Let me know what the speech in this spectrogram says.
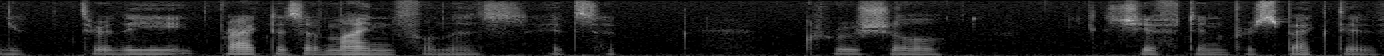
You, through the practice of mindfulness, it's a crucial shift in perspective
